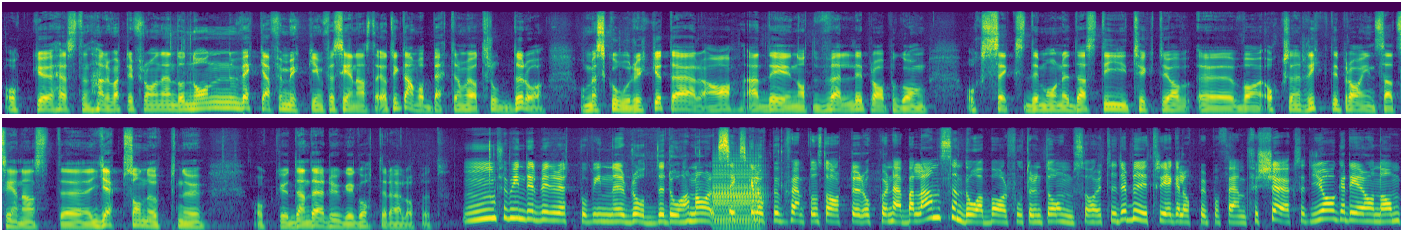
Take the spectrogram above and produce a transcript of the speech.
Och eh, hästen hade varit ifrån ändå någon vecka för mycket inför senaste. Jag tyckte han var bättre än vad jag trodde då. Och med skorycket där, ja, det är något väldigt bra på gång. Och sex Demone Dasti tyckte jag eh, var också en riktigt bra insats senast. Eh, Jeppson upp nu och eh, den där duger gott i det här loppet. Mm, för min del blir det rätt på vinner Rodde. Då. Han har sex galopper på 15 starter och på den här balansen då, barfota runt om så har det tidigare blivit tre galopper på fem försök. Så jag garderar honom.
